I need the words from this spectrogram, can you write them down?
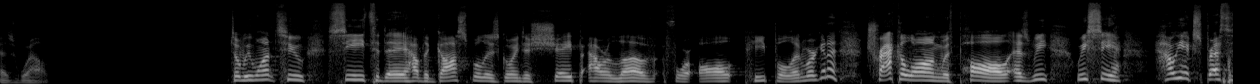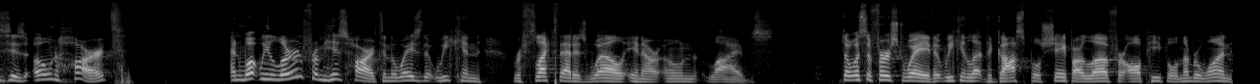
as well. So, we want to see today how the gospel is going to shape our love for all people. And we're going to track along with Paul as we, we see how he expresses his own heart and what we learn from his heart and the ways that we can reflect that as well in our own lives. So, what's the first way that we can let the gospel shape our love for all people? Number one,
